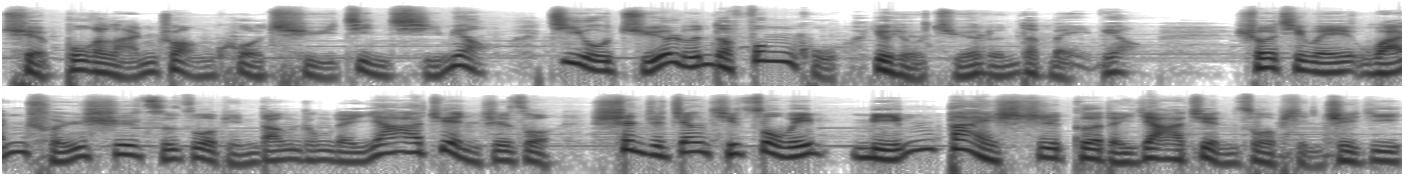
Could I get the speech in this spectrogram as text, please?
却波澜壮阔，曲尽奇妙，既有绝伦的风骨，又有绝伦的美妙。说其为完纯诗词作品当中的压卷之作，甚至将其作为明代诗歌的压卷作品之一，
